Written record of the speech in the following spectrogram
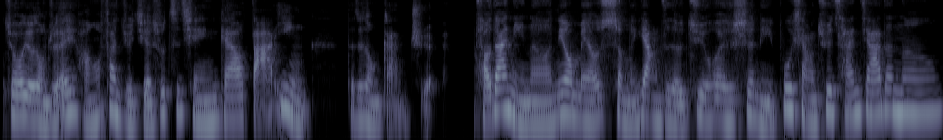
就会有种觉得诶好像饭局结束之前应该要答应的这种感觉。曹代你呢？你有没有什么样子的聚会是你不想去参加的呢？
